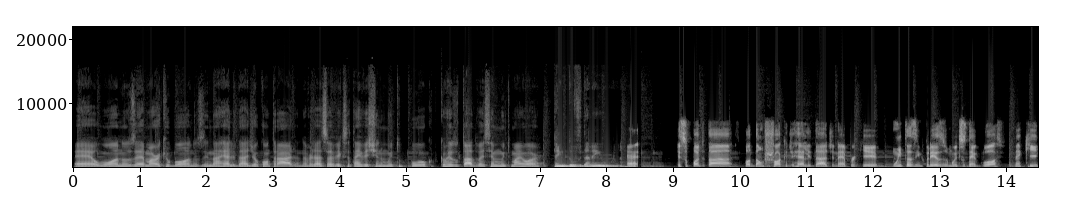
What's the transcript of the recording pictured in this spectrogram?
é, o ônus é maior que o bônus. E na realidade é o contrário. Na verdade, você vai ver que você está investindo muito pouco, porque o resultado vai ser muito maior. Sem dúvida nenhuma, né? É, isso pode dar, pode dar um choque de realidade, né? Porque muitas empresas, muitos negócios, né, que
